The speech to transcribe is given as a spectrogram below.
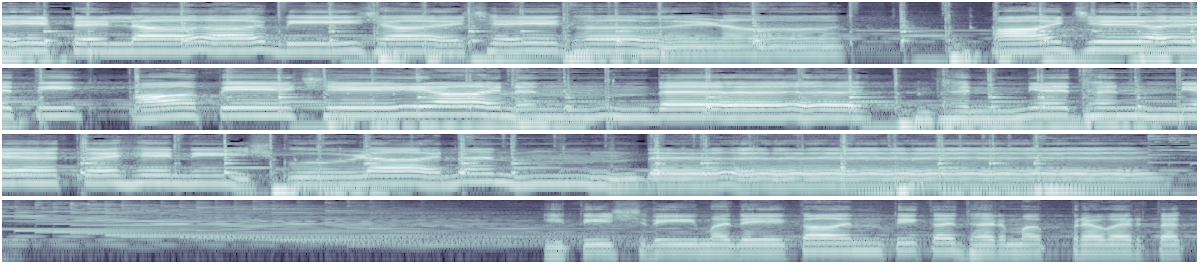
एटला बीजा आज अति आपे छे आनंद। धन्य धन्य कहे निष्कुळानन्द इति श्रीमदेकान्तिकधर्मप्रवर्तक।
